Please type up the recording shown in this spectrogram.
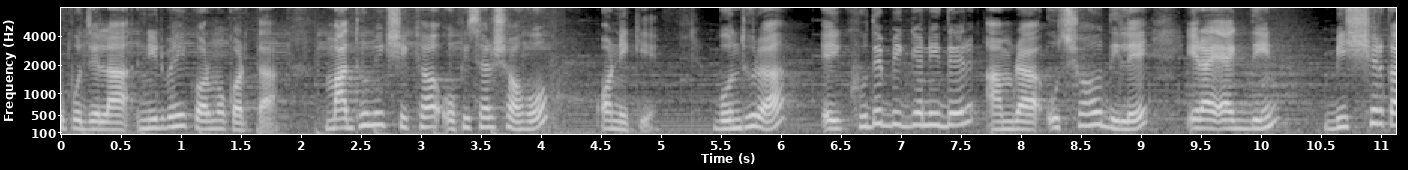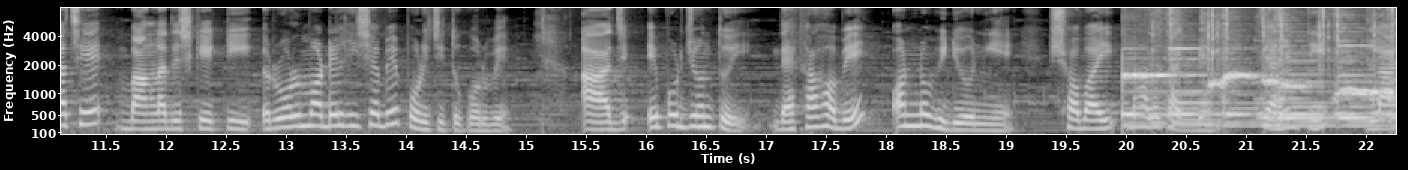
উপজেলা নির্বাহী কর্মকর্তা মাধ্যমিক শিক্ষা অফিসার সহ অনেকে। বন্ধুরা, এই ক্ষুদে বিজ্ঞানীদের আমরা উৎসাহ দিলে এরা একদিন বিশ্বের কাছে বাংলাদেশকে একটি রোল মডেল হিসেবে পরিচিত করবে। আজ এ পর্যন্তই। দেখা হবে অন্য ভিডিও নিয়ে। সবাই ভালো থাকবেন। চ্যানেলটি লাইক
